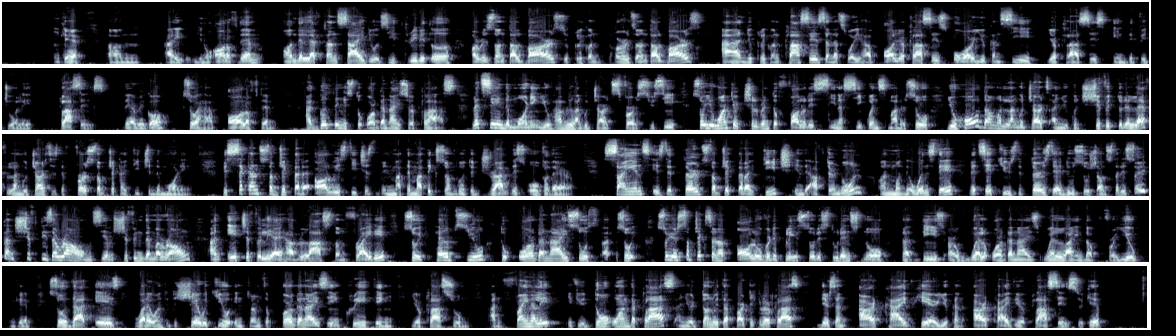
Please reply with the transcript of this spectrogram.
Okay, um, I, you know, all of them. On the left-hand side, you will see three little horizontal bars. You click on horizontal bars and you click on classes and that's where you have all your classes or you can see your classes individually classes. There we go. So I have all of them. A good thing is to organize your class. Let's say in the morning you have language arts first, you see. So you want your children to follow this in a sequence manner. So you hold down on language arts and you could shift it to the left. Language arts is the first subject I teach in the morning. The second subject that I always teach is in mathematics. So I'm going to drag this over there. Science is the third subject that I teach in the afternoon on Monday, Wednesday. Let's say Tuesday, Thursday, I do social studies. So you can shift these around. See, I'm shifting them around. And HFLE I have last on Friday. So it helps you to organize. So, uh, so, so your subjects are not all over the place. So the students know that these are well organized, well lined up for you. Okay. So that is what I wanted to share with you in terms of organizing, creating your classroom. And finally, if you don't want the class and you're done with a particular class, there's an archive here. You can archive your classes, okay?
